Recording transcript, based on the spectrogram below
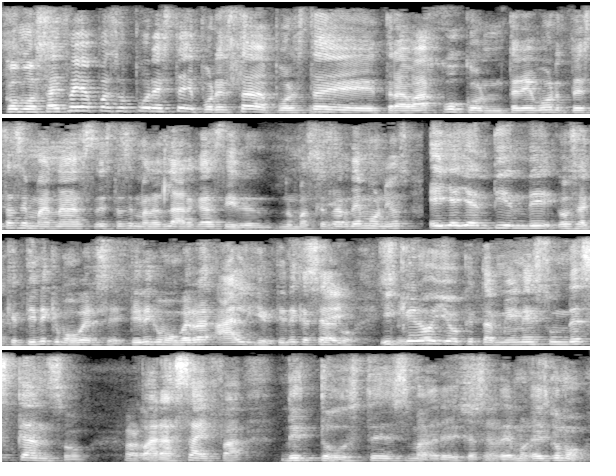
como Saifa ya pasó por este, por esta, por este trabajo con Trevor de estas semanas, estas semanas largas y de nomás cazar demonios, ella ya entiende, o sea, que tiene que moverse, tiene que mover a alguien, tiene que hacer Sí, algo. Y creo yo que también es un descanso Para- para Saifa de todo este desmadre de cazar Sí. demonios. Es como,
